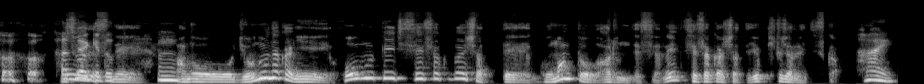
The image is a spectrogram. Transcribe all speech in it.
わかんないけど。ね、うん、あの、世の中にホームページ制作会社って5万とあるんですよね。制作会社ってよく聞くじゃないですか。はい。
